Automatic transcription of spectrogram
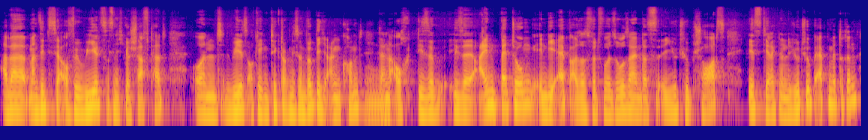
aber man sieht es ja auch, wie Reels es nicht geschafft hat und Reels auch gegen TikTok nicht so wirklich ankommt. Mhm. Dann auch diese, diese Einbettung in die App. Also es wird wohl so sein, dass YouTube Shorts ist direkt in der YouTube-App mit drin.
